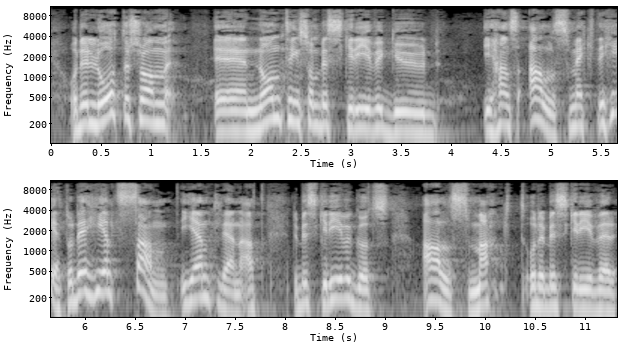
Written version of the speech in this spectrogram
Och det låter som eh, någonting som beskriver Gud i hans allsmäktighet. Och det är helt sant egentligen att det beskriver Guds allsmakt och det beskriver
